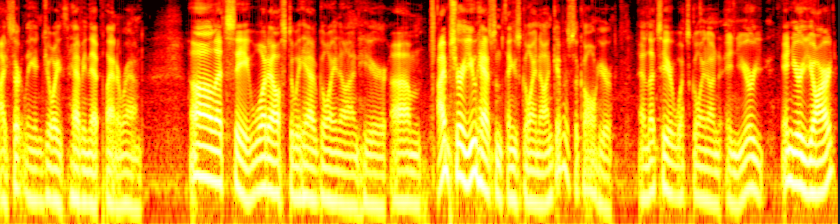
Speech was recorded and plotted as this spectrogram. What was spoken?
I certainly enjoy having that plant around. Oh, let's see. What else do we have going on here? Um, I'm sure you have some things going on. Give us a call here and let's hear what's going on in your in your yard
